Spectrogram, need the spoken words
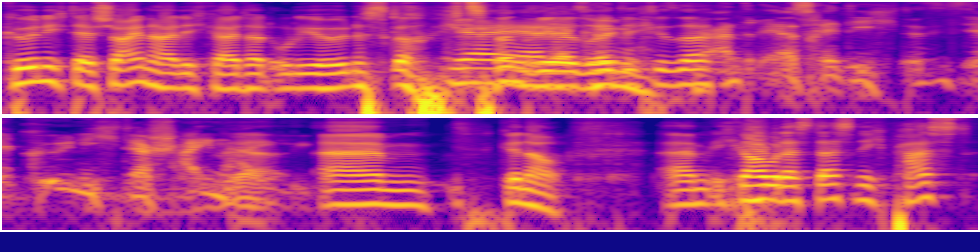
König der Scheinheiligkeit hat Uli Hoeneß, glaube ich, ja, zu Andreas ja, Rettich gesagt. Der Andreas Rettich, das ist der König der Scheinheiligkeit. Ja, ähm, genau. Ähm, ich glaube, dass das nicht passt.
